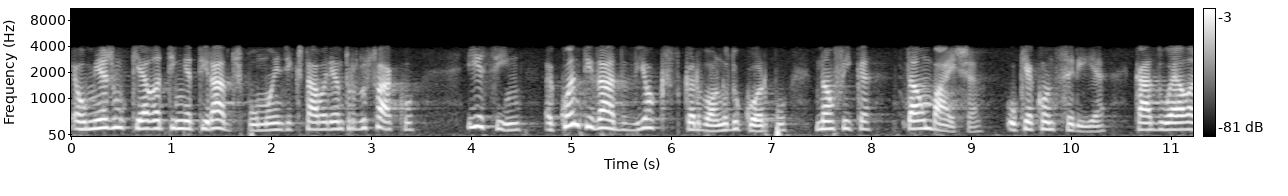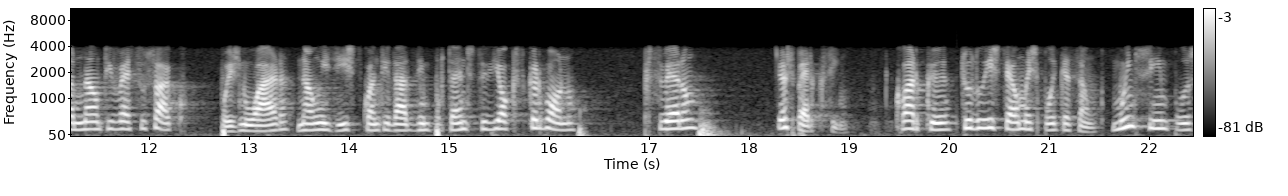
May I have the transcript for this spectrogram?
é o mesmo que ela tinha tirado dos pulmões e que estava dentro do saco. E assim, a quantidade de dióxido de carbono do corpo não fica tão baixa, o que aconteceria caso ela não tivesse o saco, pois no ar não existe quantidades importantes de dióxido de carbono. Perceberam? Eu espero que sim. Claro que tudo isto é uma explicação muito simples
